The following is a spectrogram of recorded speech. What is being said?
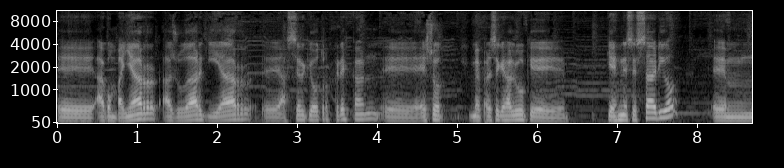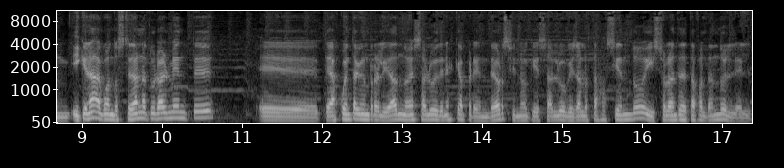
eh, acompañar, ayudar, guiar, eh, hacer que otros crezcan. eso me parece que es algo que, que es necesario Em, y que nada, cuando se da naturalmente, te das cuenta que en realidad no es algo que tenés que aprender, sino que es algo que ya lo estás haciendo y solamente te está faltando el,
